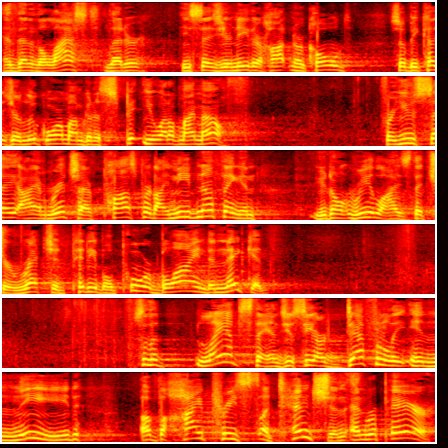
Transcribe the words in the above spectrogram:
And then in the last letter, he says, You're neither hot nor cold. So because you're lukewarm, I'm going to spit you out of my mouth. For you say, I am rich, I've prospered, I need nothing. And you don't realize that you're wretched, pitiable, poor, blind, and naked. So the lampstands, you see, are definitely in need of the high priest's attention and repair.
